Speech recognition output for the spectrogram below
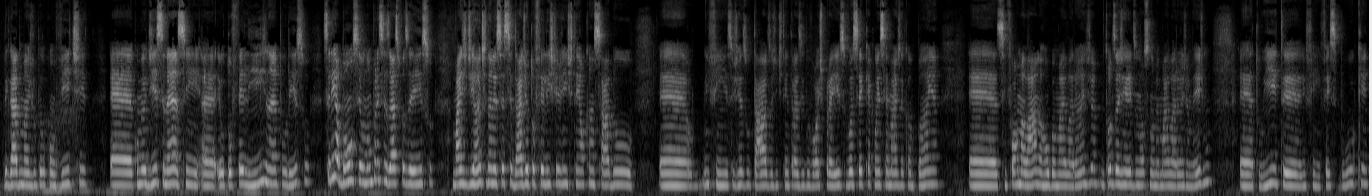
Obrigado, Maju, pelo convite. É, como eu disse, né, assim, é, eu tô feliz, né, por isso. Seria bom se eu não precisasse fazer isso, mas diante da necessidade, eu estou feliz que a gente tenha alcançado, é, enfim, esses resultados, a gente tem trazido voz para isso. Você que quer conhecer mais da campanha, é, se informa lá no arroba Laranja. Em todas as redes o nosso nome é Maio Laranja mesmo. É, Twitter, enfim, Facebook.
